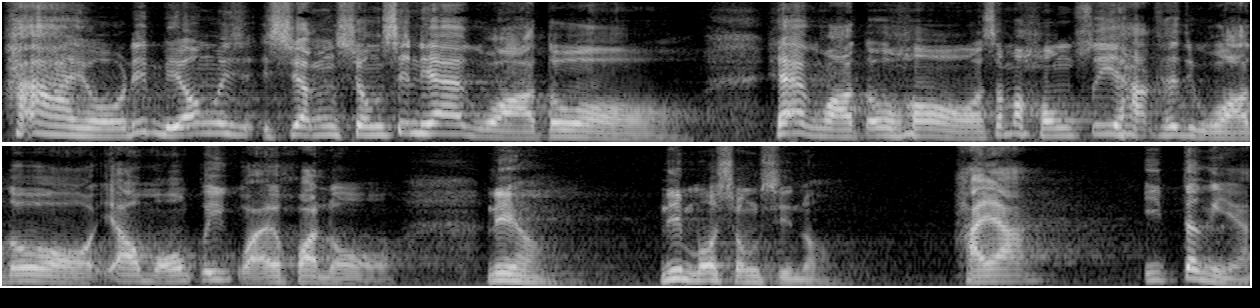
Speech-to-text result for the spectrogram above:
哎哟，你袂用相相信遐外道哦，遐外道吼，什么风水学迄是外道哦，妖魔鬼怪的法哦。你哦，你毋好相信哦。系啊，伊等伊啊，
